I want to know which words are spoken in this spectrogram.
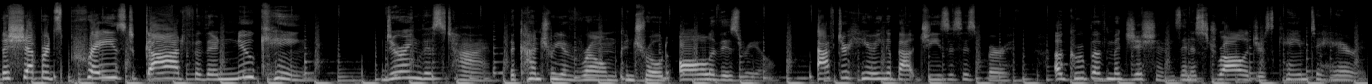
The shepherds praised God for their new king. During this time, the country of Rome controlled all of Israel. After hearing about Jesus' birth, a group of magicians and astrologers came to Herod,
